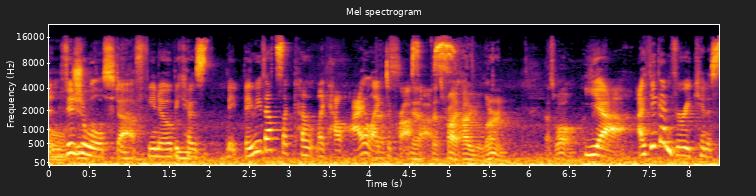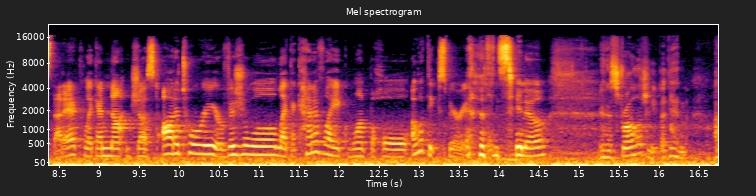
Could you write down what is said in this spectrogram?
and visual stuff. You know, because may- maybe that's like kind of like how I like to process. Yeah, that's probably how you learn as well. Yeah, I think I'm very kinesthetic. Like I'm not just auditory or visual. Like I kind of like want the whole. I want the experience. You know. In astrology, again, I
